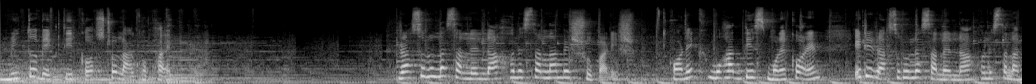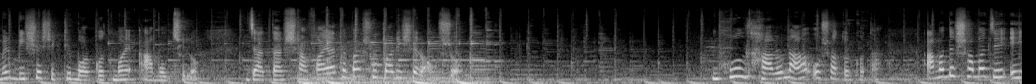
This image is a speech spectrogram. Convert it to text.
মৃত ব্যক্তির কষ্ট লাঘব হয়। রাসুলুল্লাহ সাল্লাহ সাল্লামের সুপারিশ। অনেক মুহাদ্দিস মনে করেন, এটি রাসুলুল্লাহ সাল্লাহ সাল্লামের বিশেষ একটি বরকতময় আমল ছিল, যা তার সাফায়াত বা সুপারিশের অংশ। ভুল ধারণা ও সতর্কতা। আমাদের সমাজে এই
